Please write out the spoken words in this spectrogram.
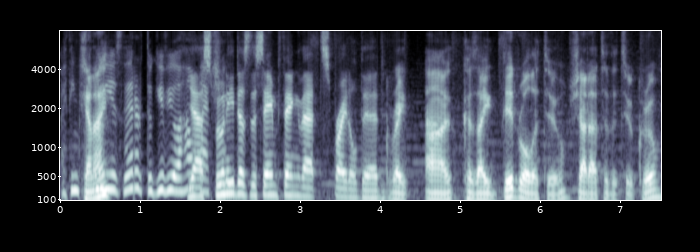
I think Can Spoony I? is there to give you a help yeah, action. Spoony does the same thing that Spritel did. Great. Because I did roll a two. Shout out to the two crew.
